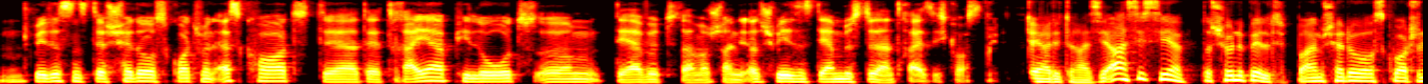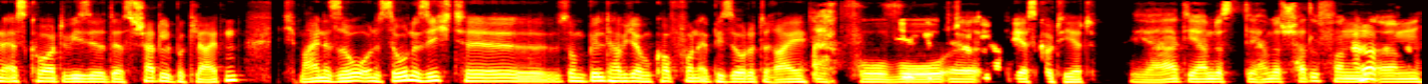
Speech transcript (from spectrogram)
Hm. spätestens der Shadow Squadron Escort, der, der Dreier-Pilot, ähm, der wird dann wahrscheinlich, also spätestens der müsste dann 30 kosten. Der hat die 30. Ah, siehst du hier, das schöne Bild beim Shadow Squadron Escort, wie sie das Shuttle begleiten. Ich meine, so und so eine Sicht, äh, so ein Bild habe ich auf dem Kopf von Episode 3. Ach, wo, wo, äh, die eskortiert. ja, die haben das, die haben das Shuttle von, Ja. ähm,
